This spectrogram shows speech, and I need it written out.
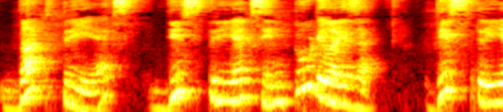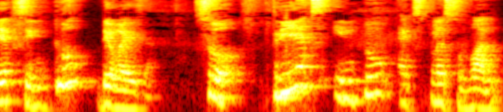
that 3x this 3x into divisor. This 3x into divisor. So 3x into x plus 1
